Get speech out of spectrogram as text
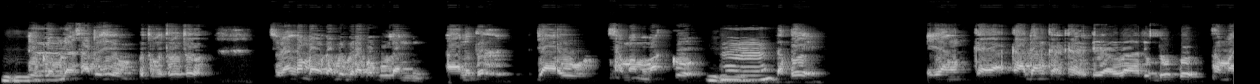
Mm-mm. di bulan-bulan satu sih betul-betul tuh sebenarnya kan bakal beberapa bulan anu tuh jauh sama mamaku Mm-mm. Hmm. tapi yang kayak kadang kayak ya Allah rinduku sama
